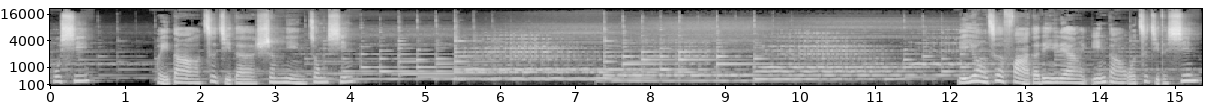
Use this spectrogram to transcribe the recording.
呼吸，回到自己的生命中心。也用这法的力量引导我自己的心，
